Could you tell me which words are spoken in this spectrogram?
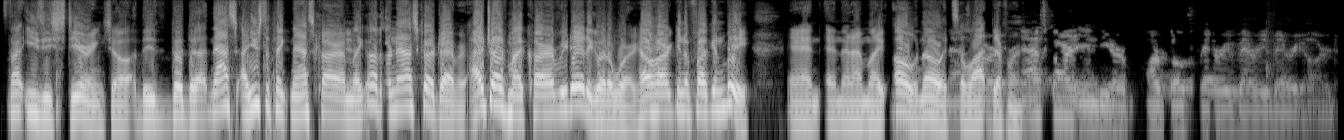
it's not easy steering. So the the, the NAS, I used to think NASCAR I'm Yeah. like oh they're a NASCAR driver. I drive my car every day to go to work. How hard can it fucking be and and then I'm like oh no it's a lot different NASCAR and Indy are, are both very, very, very hard.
